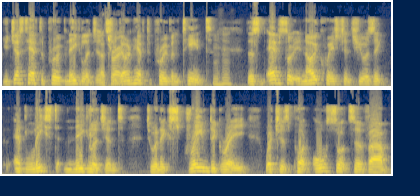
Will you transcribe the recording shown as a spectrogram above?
you just have to prove negligence. You right. Mm-hmm. don't have to prove intent. There's absolutely no question she was a, at least negligent to an extreme degree, which has put all sorts of, um,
